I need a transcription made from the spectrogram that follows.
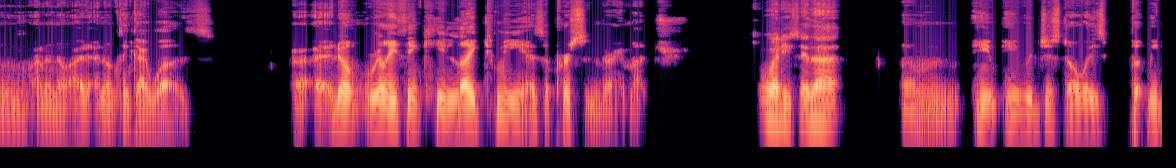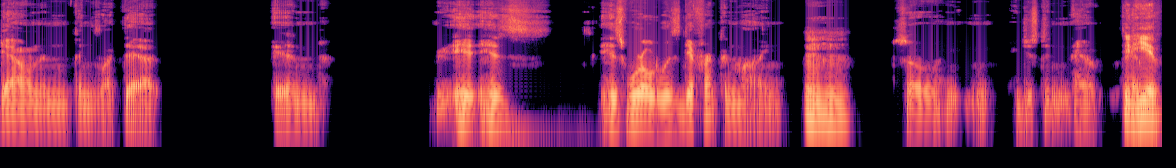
mm, I don't know. I, I don't think I was. I, I don't really think he liked me as a person very much. Why do you say that? Um, he he would just always put me down and things like that, and his his world was different than mine. hmm So he, he just didn't have Did he have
